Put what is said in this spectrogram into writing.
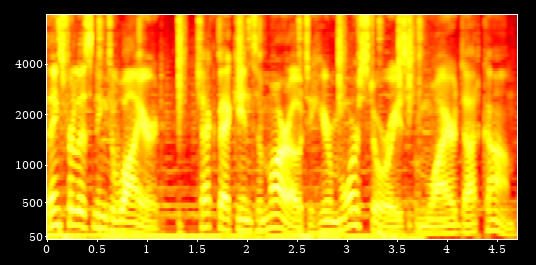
Thanks for listening to Wired. Check back in tomorrow to hear more stories from wired.com.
